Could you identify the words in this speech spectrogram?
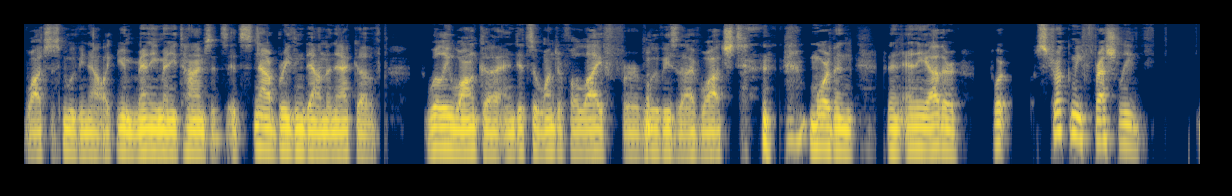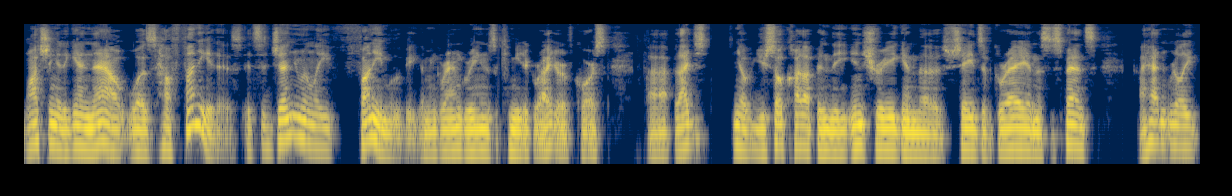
watched this movie now like you many many times. It's it's now breathing down the neck of Willy Wonka and It's a Wonderful Life for hmm. movies that I've watched more than than any other. What struck me freshly watching it again now was how funny it is. It's a genuinely funny movie. I mean, Graham Greene is a comedic writer, of course, uh, but I just, you know, you're so caught up in the intrigue and the shades of gray and the suspense. I hadn't really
